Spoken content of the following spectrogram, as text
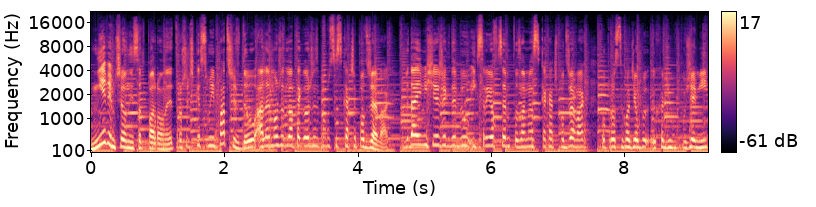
Nie wiem, czy on jest odpalony, troszeczkę w sumie patrzy w dół, ale może dlatego, że po prostu skacze po drzewach. Wydaje mi się, że gdy był X-rayowcem, to zamiast skakać po drzewach, po prostu chodziłby, chodziłby po ziemi,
